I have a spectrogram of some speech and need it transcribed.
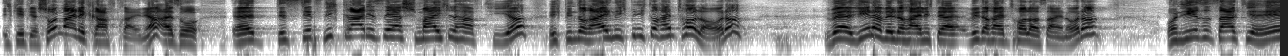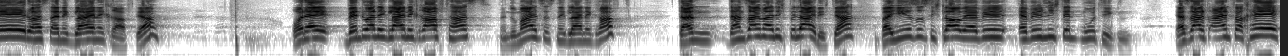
ich gebe ja schon meine Kraft rein, ja? Also äh, das ist jetzt nicht gerade sehr schmeichelhaft hier. Ich bin doch eigentlich, bin ich doch ein Toller, oder? Jeder will doch eigentlich, der will doch ein Toller sein, oder? Und Jesus sagt hier, hey, du hast eine kleine Kraft, ja? Und hey, wenn du eine kleine Kraft hast, wenn du meinst, das ist eine kleine Kraft, dann, dann sei mal nicht beleidigt, ja? Weil Jesus, ich glaube, er will, er will nicht entmutigen. Er sagt einfach, hey,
